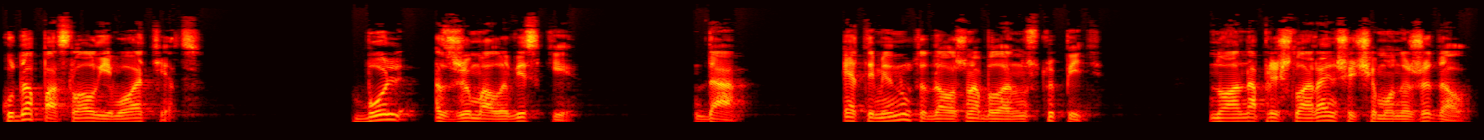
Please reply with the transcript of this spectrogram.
куда послал его отец. Боль сжимала виски. Да, эта минута должна была наступить. Но она пришла раньше, чем он ожидал.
